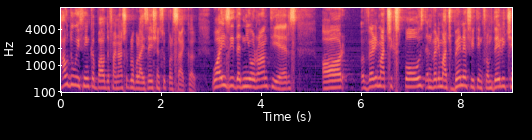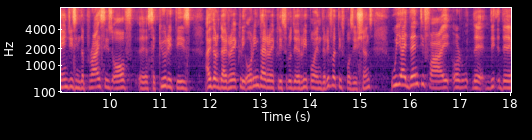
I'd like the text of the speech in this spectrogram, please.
how do we think about the financial globalization supercycle, why is it that neo-rentiers are very much exposed and very much benefiting from daily changes in the prices of uh, securities, either directly or indirectly through their repo and derivatives positions, we identify or the, the,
